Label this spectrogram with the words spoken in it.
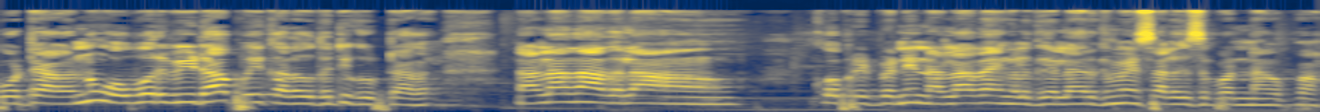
போட்டே ஆகணும். ஒவ்வொரு வீடாக போய் கதவு தட்டி கூப்பிட்டாங்க. நல்லா தான் அதெல்லாம் கோஆப்ரேட் பண்ணி நல்லா தான் எங்களுக்கு எல்லாருக்குமே சலுகை பண்ணாங்கப்பா.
